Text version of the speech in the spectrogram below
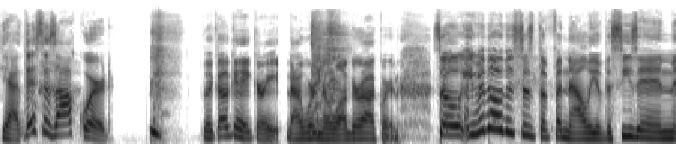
Yeah. This is awkward. Like, okay, great. Now we're no longer awkward. So even though this is the finale of the season,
